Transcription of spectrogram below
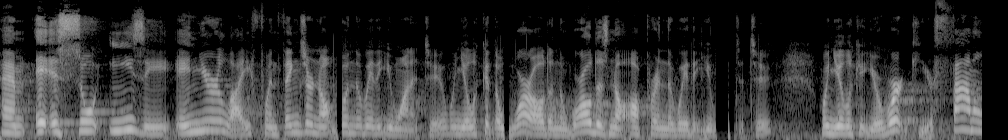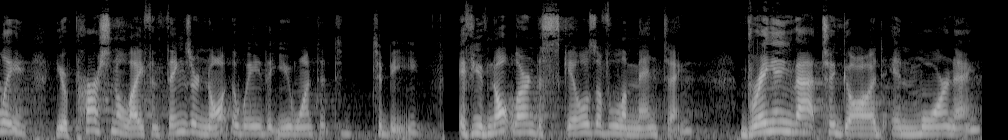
Um, it is so easy in your life when things are not going the way that you want it to, when you look at the world and the world is not operating the way that you want it to, when you look at your work, your family, your personal life, and things are not the way that you want it to, to be, if you've not learned the skills of lamenting, bringing that to God in mourning,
